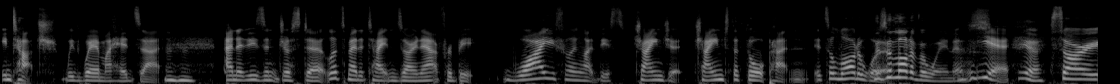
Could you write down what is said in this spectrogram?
in touch with where my head's at, Mm-hmm. and it isn't just a let's meditate and zone out for a bit. Why are you feeling like this? Change it. Change the thought pattern. It's a lot of work. There's a lot of awareness. Yeah. Yeah. So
